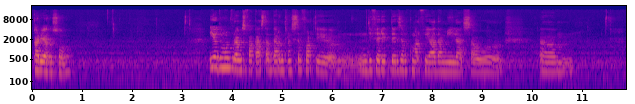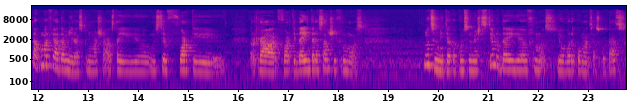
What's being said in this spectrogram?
carieră solo? Eu de mult vreau să fac asta, dar într-un stil foarte um, diferit, de exemplu, cum ar fi Adam Milea sau... Uh, um, da, cum ar fi Adam Milea, să spunem așa. Asta e uh, un stil foarte rar, foarte, dar e interesant și frumos. Nu țin minte ca cum se numește stilul, dar e uh, frumos. Eu vă recomand să ascultați.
